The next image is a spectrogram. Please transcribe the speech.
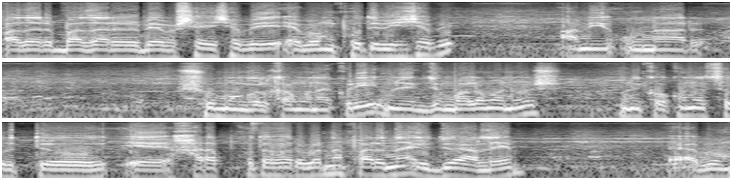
বাজার, বাজারের ব্যবসায়ী হিসাবে এবং প্রতিবেশী হিসাবে আমি ওনার সুমঙ্গল কামনা করি। উনি একজন ভালো মানুষ। উনি কখনো চরিত্র খারাপ করতে পারবে না, পারে না। একজন আলেম। এবং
